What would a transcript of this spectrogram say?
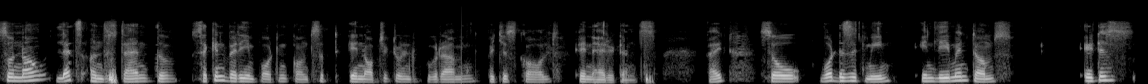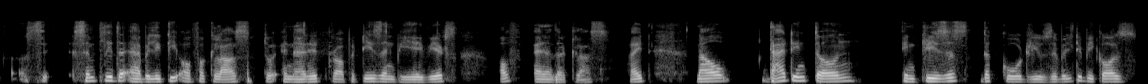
So now let's understand the second very important concept in object-oriented programming, which is called inheritance, right? So what does it mean? In layman terms, it is simply the ability of a class to inherit properties and behaviors of another class, right? Now that in turn increases the code reusability because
